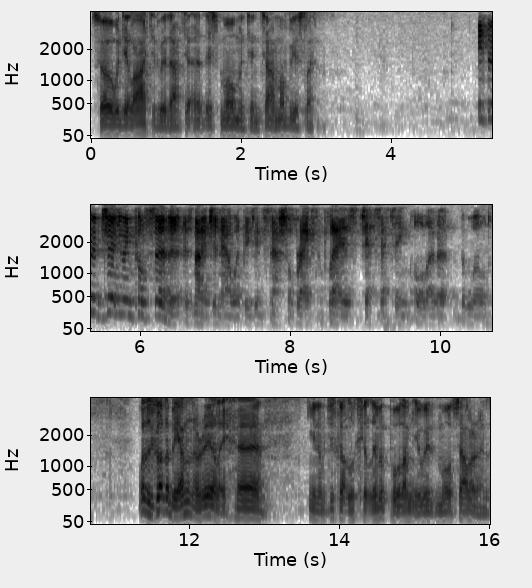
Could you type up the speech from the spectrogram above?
So we're delighted with that at, at this moment in time, obviously. Is there a genuine concern as manager now with these international breaks and players jet setting all over the world? Well, there's got to be, hasn't there, really? Uh, you know, we've just got to look at Liverpool, haven't you, with Mo Salah and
